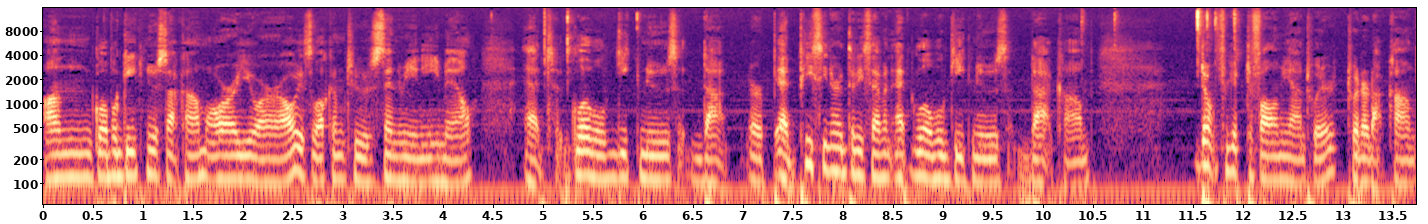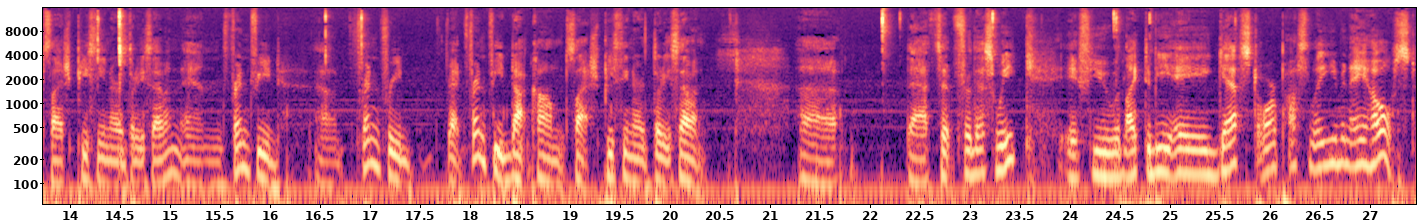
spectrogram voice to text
on globalgeeknews.com or you are always welcome to send me an email at globalgeeknews dot or at pcnerd37 at globalgeeknews.com. Don't forget to follow me on Twitter, twitter.com slash pcnerd37, and friendfeed, uh, friendfeed at friendfeed.com slash pcnerd37. Uh, that's it for this week. If you would like to be a guest or possibly even a host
